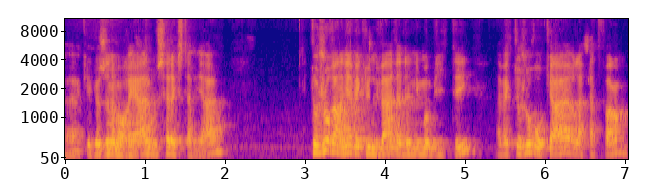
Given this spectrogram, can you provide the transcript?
euh, quelques-unes à Montréal, aussi à l'extérieur. Toujours en lien avec l'univers de la donnée mobilité, avec toujours au cœur la plateforme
